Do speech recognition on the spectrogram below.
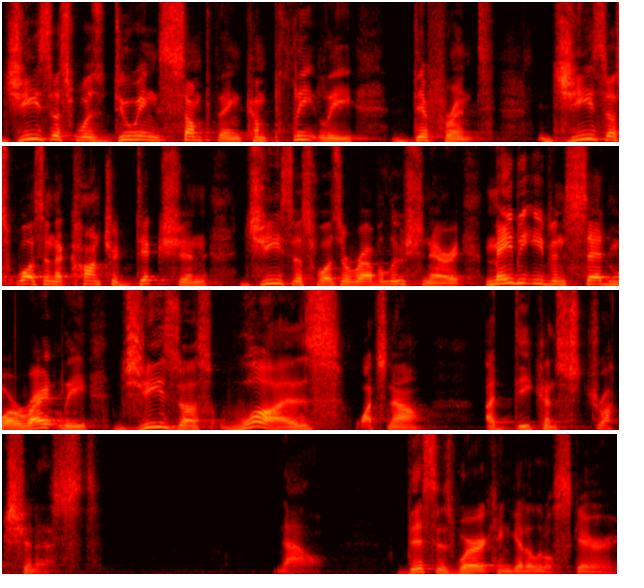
Jesus was doing something completely different. Jesus wasn't a contradiction, Jesus was a revolutionary. Maybe even said more rightly, Jesus was, watch now, a deconstructionist. Now, this is where it can get a little scary.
